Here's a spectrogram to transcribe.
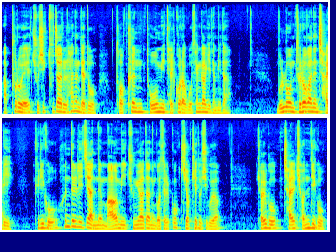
앞으로의 주식 투자를 하는데도 더 큰 도움이 될 거라고 생각이 됩니다. 물론 들어가는 자리, 그리고 흔들리지 않는 마음이 중요하다는 것을 꼭 기억해 두시고요. 결국 잘 견디고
